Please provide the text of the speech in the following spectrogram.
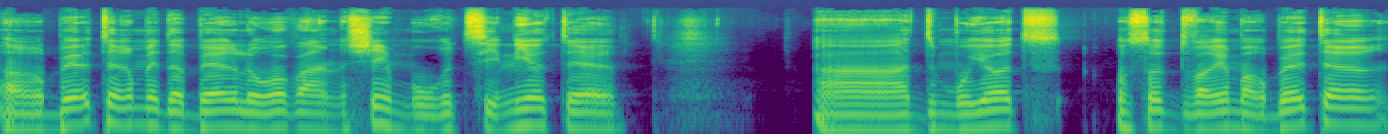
הרבה יותר מדבר לרוב האנשים, הוא רציני יותר. הדמויות עושות דברים הרבה יותר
